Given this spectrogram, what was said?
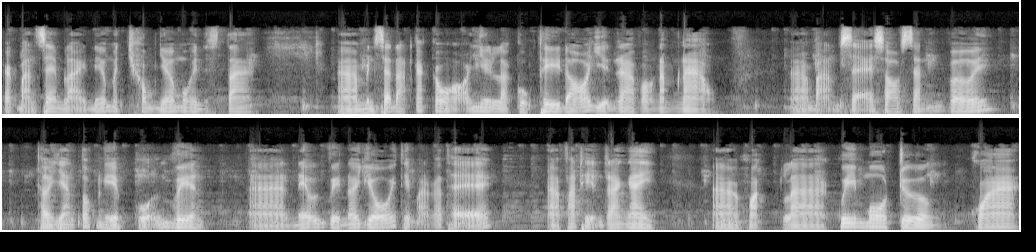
Các bạn xem lại nếu mà không nhớ mô hình star à, mình sẽ đặt các câu hỏi như là cuộc thi đó diễn ra vào năm nào. À, bạn sẽ so sánh với thời gian tốt nghiệp của ứng viên. À, nếu ứng viên nói dối thì bạn có thể à, phát hiện ra ngay. À, hoặc là quy mô trường khoa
